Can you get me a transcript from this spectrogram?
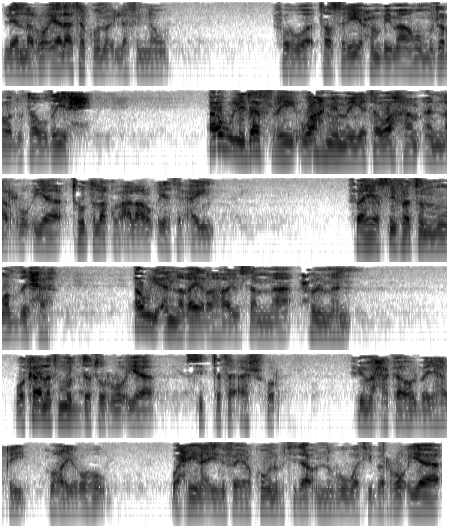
لأن الرؤيا لا تكون إلا في النوم فهو تصريح بما هو مجرد توضيح أو لدفع وهم من يتوهم أن الرؤيا تطلق على رؤية العين فهي صفة موضحة أو لأن غيرها يسمى حلما وكانت مدة الرؤيا ستة أشهر. فيما حكاه البيهقي وغيره وحينئذ فيكون ابتداء النبوة بالرؤيا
